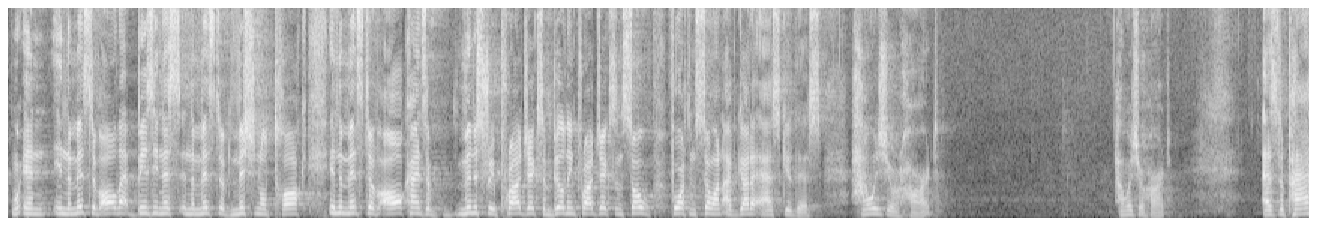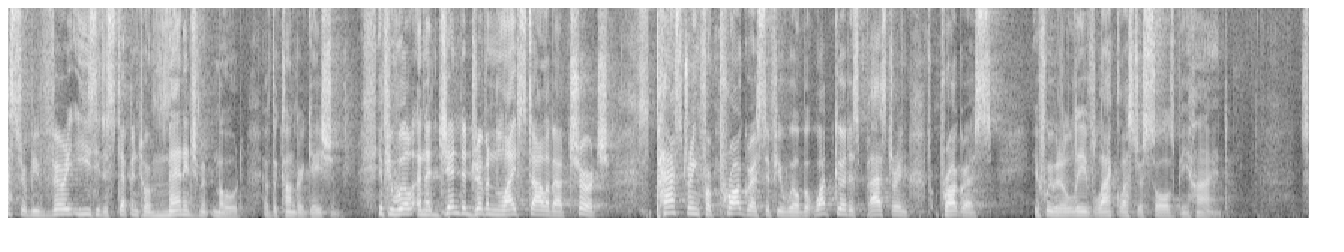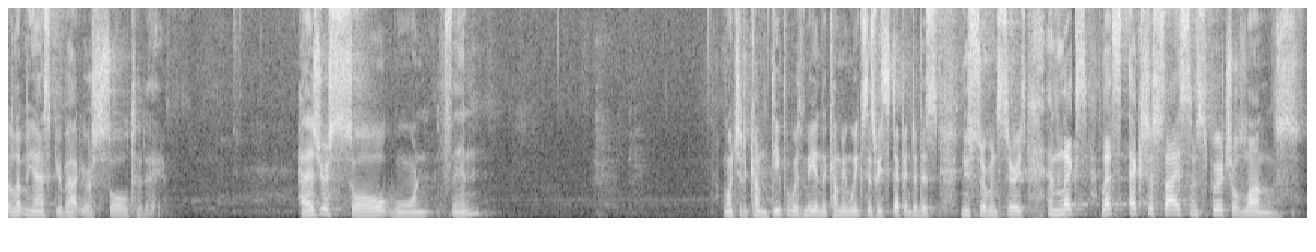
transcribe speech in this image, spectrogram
In, in the midst of all that busyness, in the midst of missional talk, in the midst of all kinds of ministry projects and building projects and so forth and so on, I've got to ask you this How is your heart? How is your heart? As the pastor, it'd be very easy to step into a management mode of the congregation. If you will, an agenda driven lifestyle of our church, pastoring for progress, if you will. But what good is pastoring for progress if we were to leave lackluster souls behind? So let me ask you about your soul today. Has your soul worn thin? I want you to come deeper with me in the coming weeks as we step into this new sermon series. And let's, let's exercise some spiritual lungs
